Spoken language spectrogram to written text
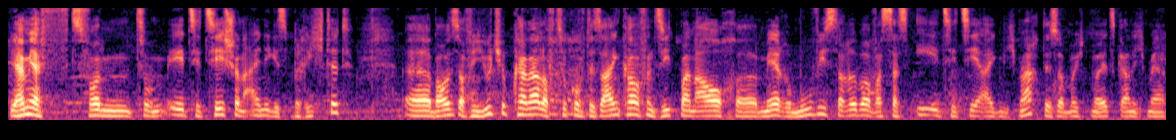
Wir haben ja von, zum ECC schon einiges berichtet. Äh, bei uns auf dem YouTube-Kanal auf Zukunft des Einkaufens sieht man auch äh, mehrere Movies darüber, was das EECC eigentlich macht. Deshalb möchten wir jetzt gar nicht mehr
